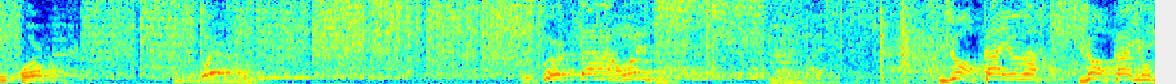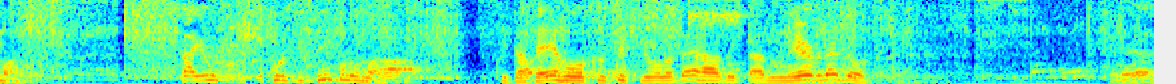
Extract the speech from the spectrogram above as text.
Um corpo. O corpo? O corpo tá na onde? João, caiu na. João, caiu, mano. Caiu o crucifículo, mano. Coitado, até errou. Crucifixo até errado, coitado. No nervo, né, Dô? Ah,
